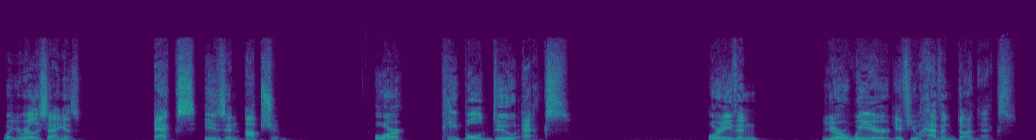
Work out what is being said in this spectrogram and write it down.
what you're really saying is X is an option, or people do X, or even you're weird if you haven't done X.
